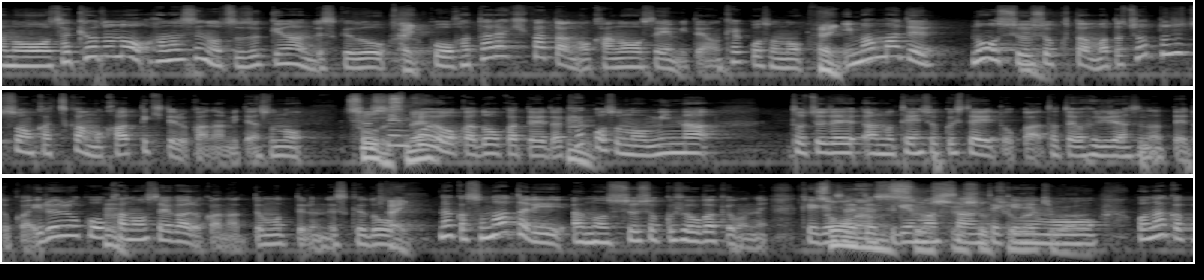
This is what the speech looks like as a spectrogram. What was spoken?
あの先ほどの話の続きなんですけど、はい、こう働き方の可能性みたいな結構その、はい、今までの就職とはまたちょっとずつその価値観も変わってきてるかなみたいなその終身雇用かどうかっていうと、結構そのみんな、途中であの転職したりとか例えばフリーランスになったりとかいろいろこう可能性があるかなって思ってるんですけど、うんはい、なんかそのあたりあの就職氷河期をね経験されてる重松さん的にもこうなんか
